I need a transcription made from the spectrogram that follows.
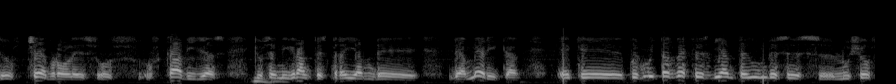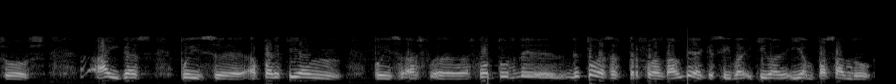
os Chevrolets, os, os Cadillas que os emigrantes traían de, de América e que pois moitas veces diante dun deses luxosos aigas pois eh, aparecían pois as, eh, as fotos de, de todas as persoas da aldea que se iba, que iban, ian pasando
